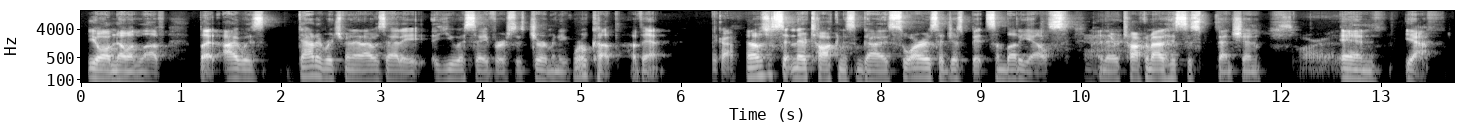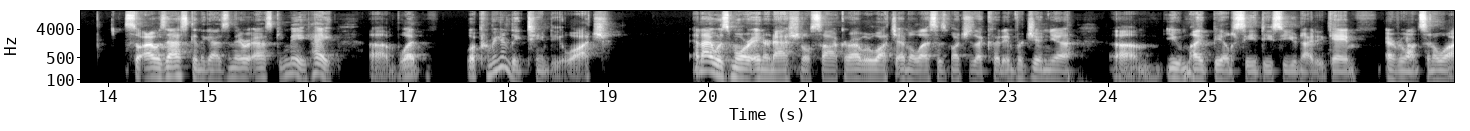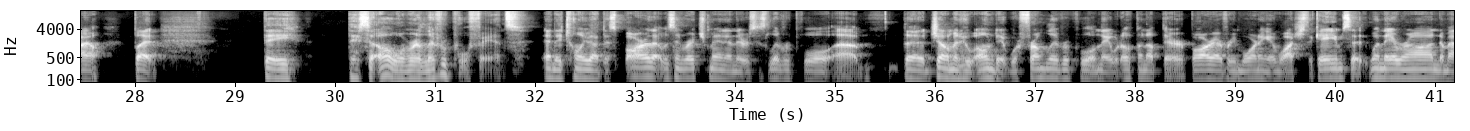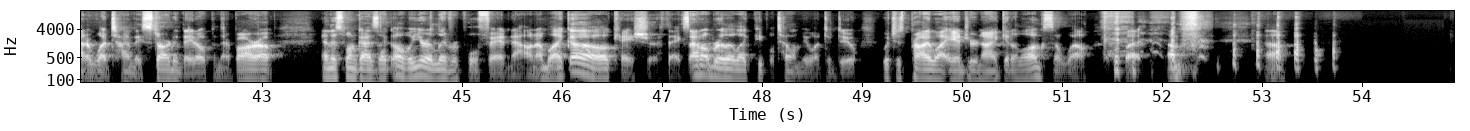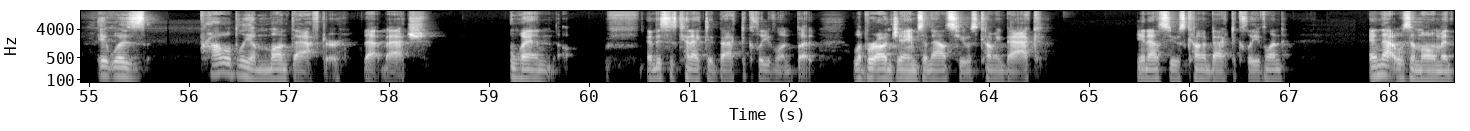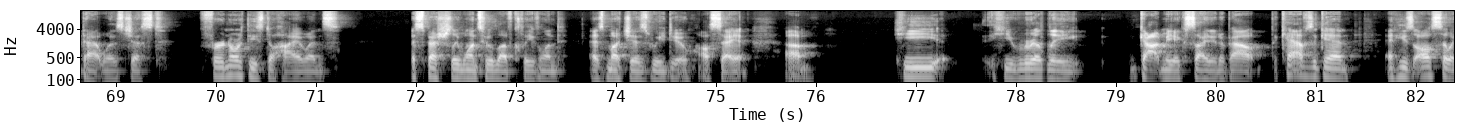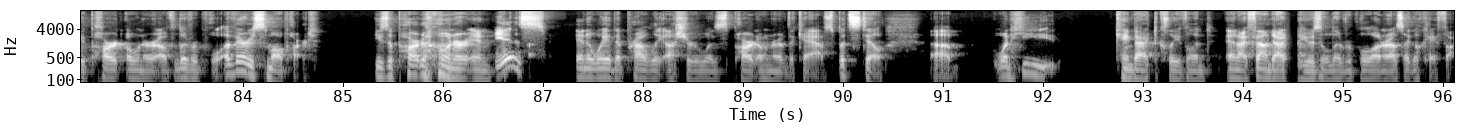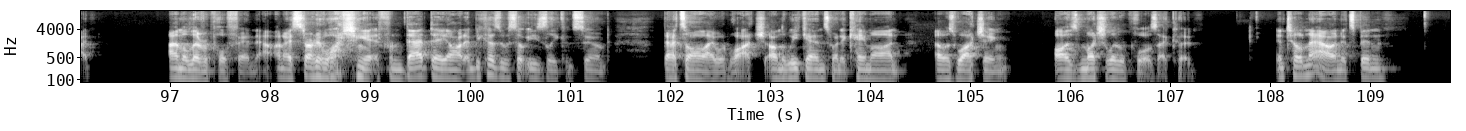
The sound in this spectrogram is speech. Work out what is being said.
you all know and love. But I was down in Richmond and I was at a, a USA versus Germany World Cup event. Okay. And I was just sitting there talking to some guys. Suarez had just bit somebody else, and they were talking about his suspension. Sorry. And yeah, so I was asking the guys, and they were asking me, "Hey, um, what what Premier League team do you watch?" And I was more international soccer. I would watch MLS as much as I could. In Virginia, um, you might be able to see a DC United game every once in a while, but they they said, "Oh, well, we're Liverpool fans," and they told me about this bar that was in Richmond, and there was this Liverpool. Um, the gentlemen who owned it were from Liverpool, and they would open up their bar every morning and watch the games that when they were on. No matter what time they started, they'd open their bar up. And this one guy's like, "Oh, well, you're a Liverpool fan now," and I'm like, "Oh, okay, sure, thanks." I don't really like people telling me what to do, which is probably why Andrew and I get along so well. But um, uh, it was probably a month after that match when, and this is connected back to Cleveland, but LeBron James announced he was coming back. He announced he was coming back to Cleveland, and that was a moment that was just for Northeast Ohioans especially ones who love Cleveland as much as we do. I'll say it. Um, he he really got me excited about the Cavs again, and he's also a part owner of Liverpool, a very small part. He's a part owner in He is. In a way that probably Usher was part owner of the Cavs, but still, uh, when he came back to Cleveland and I found out he was a Liverpool owner, I was like, okay, fine. I'm a Liverpool fan now. And I started watching it from that day on. And because it was so easily consumed, that's all I would watch. On the weekends when it came on, I was watching as much Liverpool as I could until now. And it's been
